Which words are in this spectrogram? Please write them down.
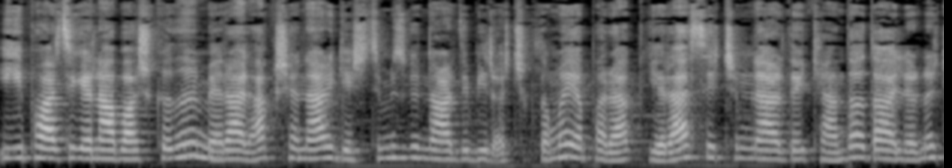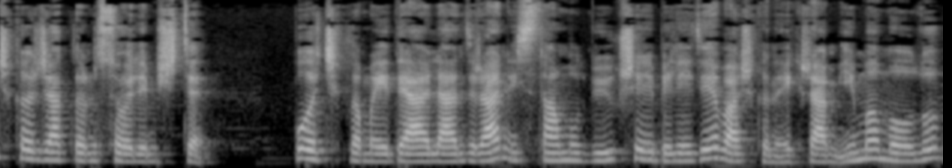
İyi Parti Genel Başkanı Meral Akşener geçtiğimiz günlerde bir açıklama yaparak yerel seçimlerde kendi adaylarını çıkaracaklarını söylemişti. Bu açıklamayı değerlendiren İstanbul Büyükşehir Belediye Başkanı Ekrem İmamoğlu,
